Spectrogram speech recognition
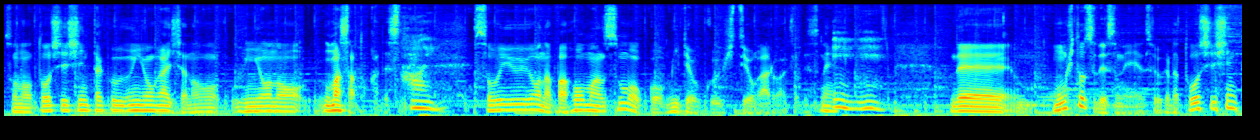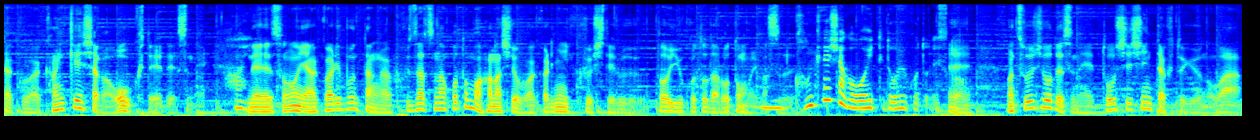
その投資信託運用会社の運用のうまさとかですねはいそういうようなパフォーマンスもこう見ておく必要があるわけですええね。ええでもう一つですねそれから投資信託は関係者が多くてですねはいでその役割分担が複雑なことも話を分かりにくくしているということだろうと思います。関係者が多いってどういうことですか、ええまあ、通常ですね投資信託というのは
